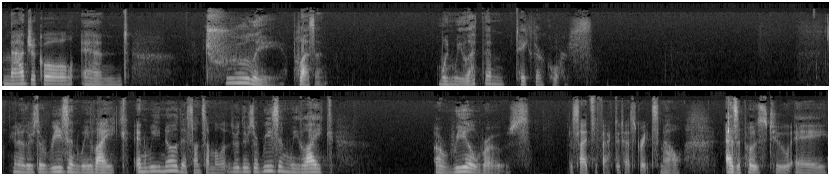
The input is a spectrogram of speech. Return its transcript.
magical and truly pleasant when we let them take their course. You know, there's a reason we like And we know this on some level. There's a reason we like a real rose, besides the fact it has great smell, as opposed to a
